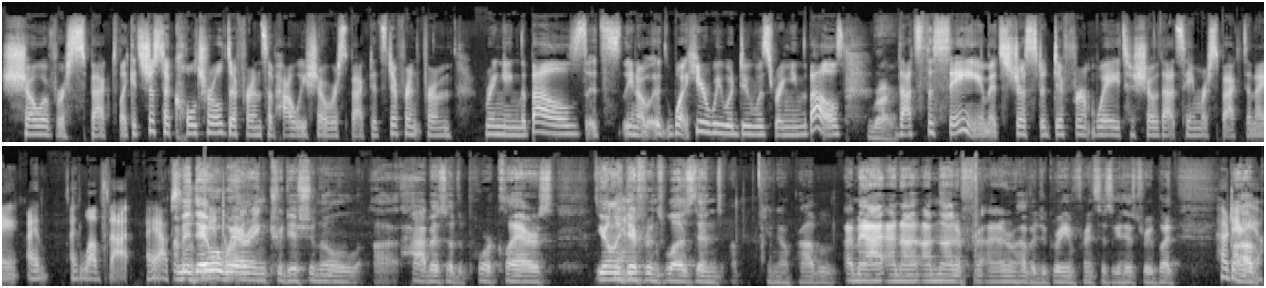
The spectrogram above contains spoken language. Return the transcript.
show of respect, like it's just a cultural difference of how we show respect. It's different from ringing the bells. It's you know what here we would do was ringing the bells. Right. That's the same. It's just a different way to show that same respect, and I I I love that. I absolutely. I mean, they were wearing it. traditional uh, habits of the Poor Clares. The only yeah. difference was then, you know, probably. I mean, I, and I, am not a. I don't have a degree in Franciscan history, but how dare uh, you?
